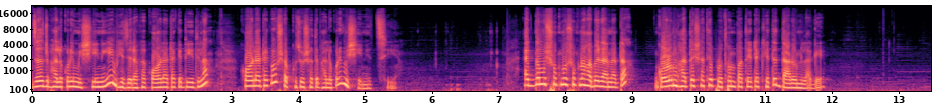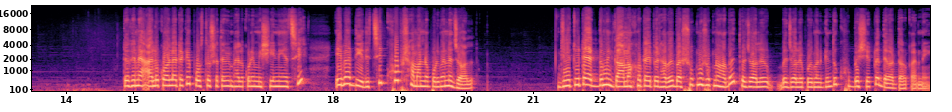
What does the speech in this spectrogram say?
জাস্ট ভালো করে মিশিয়ে নিয়ে ভেজে রাখা করলাটাকে দিয়ে দিলাম। করলাটাকেও সব কিছুর সাথে ভালো করে মিশিয়ে নিচ্ছি। একদম শুকনো শুকনো হবে রান্নাটা। গরম ভাতের সাথে প্রথম পাতে এটা খেতে দারুণ লাগে। তো এখানে আলু করলাটাকে পোস্তর সাথে আমি ভালো করে মিশিয়ে নিয়েছি। এবার দিয়ে দিচ্ছি খুব সামান্য পরিমাণে জল। যেহেতু এটা একদমই গামাখো টাইপের হবে বা শুকনো শুকনো হবে, তো জলের জলের পরিমাণ কিন্তু খুব বেশি একটা দেওয়ার দরকার নেই।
